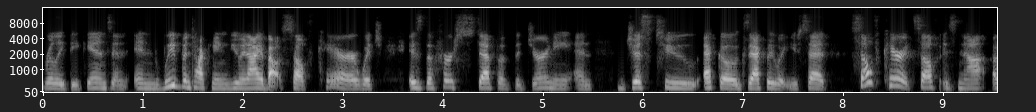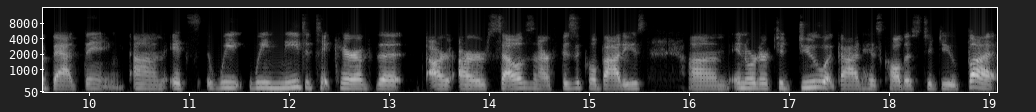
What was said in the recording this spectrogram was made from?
really begins. And and we've been talking you and i about self care which is the first step of the journey. And just to echo exactly what you said self care itself is not a bad thing. Um, it's we we need to take care of the our ourselves and our physical bodies um, in order to do what god has called us to do. But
